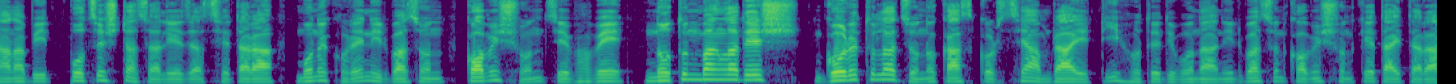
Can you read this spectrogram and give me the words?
নানাবিধ প্রচেষ্টা চালিয়ে যাচ্ছে, তারা মনে করে নির্বাচন কমিশন যেভাবে নতুন বাংলাদেশ গড়ে তোলার জন্য কাজ করছে, আমরা এটি হতে দিব না, নির্বাচন কমিশনকে তাই তারা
